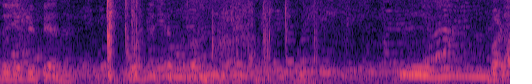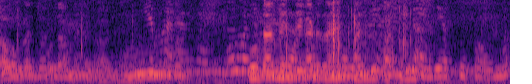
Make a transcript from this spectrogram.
तो ये भी पेयर है। वो मैं चेक बड़ा होगा छोटा मैंने काट दिया छोटा मेहंदी का डिज़ाइन फाइनल कर दूँ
